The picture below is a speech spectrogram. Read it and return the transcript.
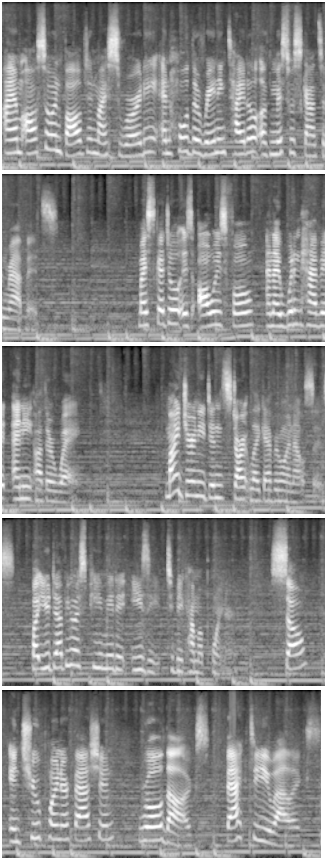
I am also involved in my sorority and hold the reigning title of Miss Wisconsin Rapids. My schedule is always full and I wouldn't have it any other way. My journey didn't start like everyone else's, but UWSP made it easy to become a pointer. So, in true pointer fashion, roll dogs. Back to you, Alex.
